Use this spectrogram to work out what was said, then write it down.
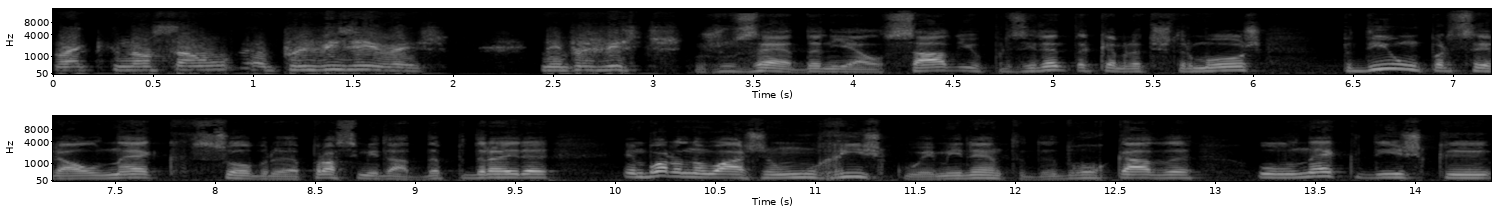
não é, que não são eh, previsíveis nem previstos. José Daniel Sádio, presidente da Câmara de Estremoz, pediu um parecer ao LNEC sobre a proximidade da pedreira. Embora não haja um risco eminente de derrocada, o LNEC diz que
